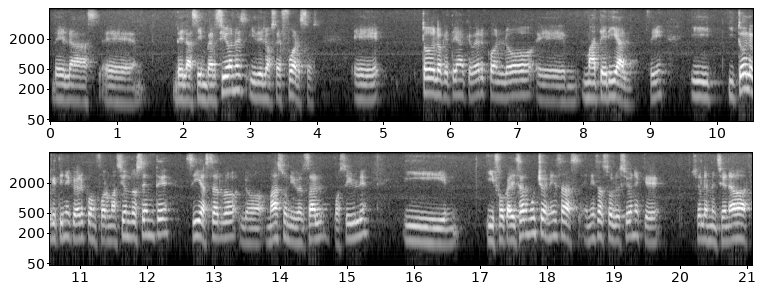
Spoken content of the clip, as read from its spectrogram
de las, de las inversiones y de los esfuerzos. todo lo que tenga que ver con lo material, ¿sí? Y, todo lo que tiene que ver con formación docente, sí hacerlo lo más universal posible y, focalizar mucho en esas, en esas soluciones que yo les mencionaba,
